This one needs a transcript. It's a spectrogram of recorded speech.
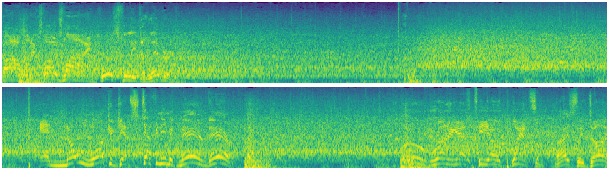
Oh, what a clothesline. Forcefully delivered. Stephanie McMahon there. Boom, running STO plants him. Nicely done.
